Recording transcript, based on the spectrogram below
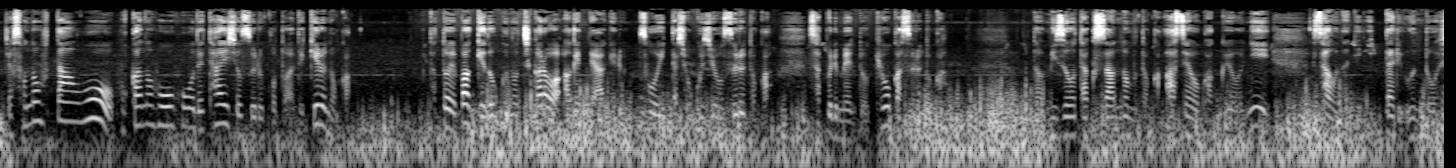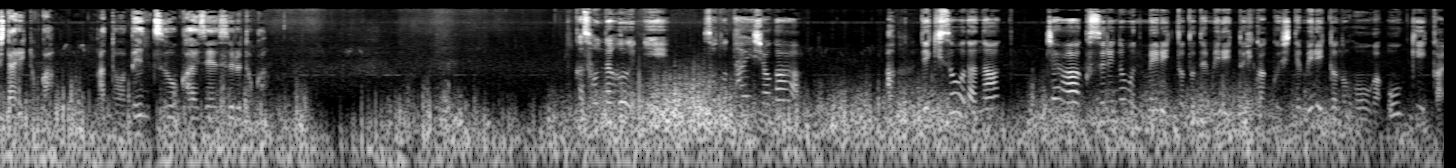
じゃあその負担を他の方法で対処することはできるのか。例えば解毒の力を上げてあげる。そういった食事をするとか。サプリメントを強化するとか。あと水をたくさん飲むとか。汗をかくようにサウナに行ったり運動したりとか。あとは便通を改善するとか。かそんな風にその対処があできそうだな。ってじゃあ薬飲むメリットとデメリット比較してメリットの方が大きいか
